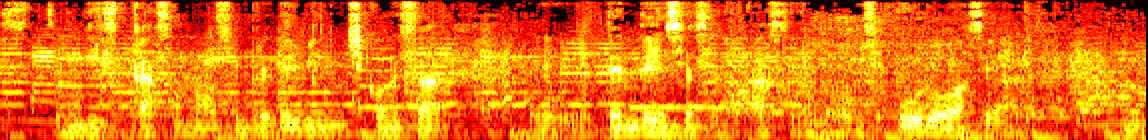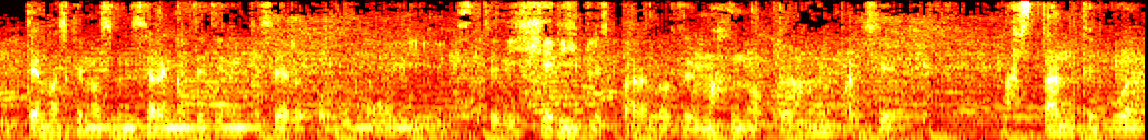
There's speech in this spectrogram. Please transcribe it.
este, un discazo, ¿no? Siempre David Lynch con esa eh, tendencia hacia, lo oscuro, hacia temas que no necesariamente tienen que ser como muy este, digeribles para los demás, ¿no? Pero a mí me parece bastante bueno,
